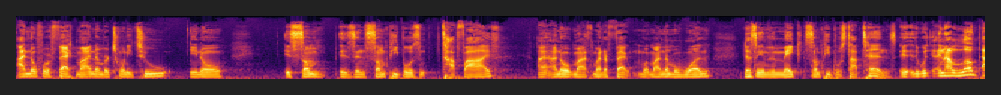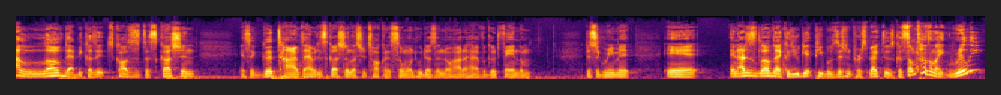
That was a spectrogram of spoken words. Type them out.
I know for a fact my number 22, you know, is some is in some people's top five. I, I know my matter of fact, what my number one doesn't even make some people's top tens. It, it, and I love I love that because it causes discussion. It's a good time to have a discussion unless you're talking to someone who doesn't know how to have a good fandom disagreement. And and I just love that because you get people's different perspectives. Because sometimes I'm like, really?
